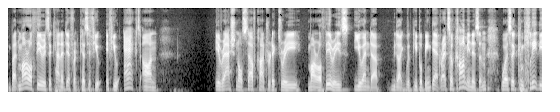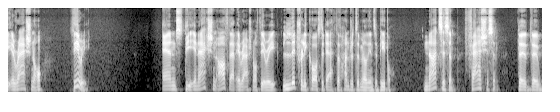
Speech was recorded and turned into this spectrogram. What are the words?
But moral theories are kind of different because if you if you act on irrational, self-contradictory moral theories, you end up like with people being dead, right? So communism was a completely irrational theory. And the inaction of that irrational theory literally caused the death of hundreds of millions of people. Nazism, fascism, the the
